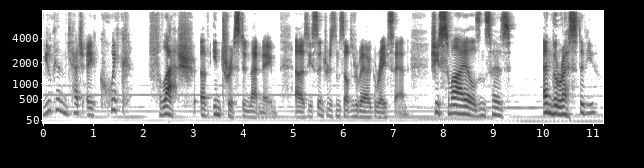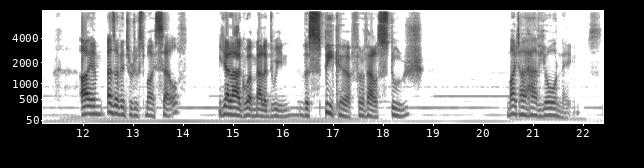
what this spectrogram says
you can catch a quick flash of interest in that name as he introduces himself as Rubea Graysand. She smiles and says, And the rest of you? I am, as I've introduced myself, Yalagua Maladwin, the speaker for Valstouge. Might I have your names?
